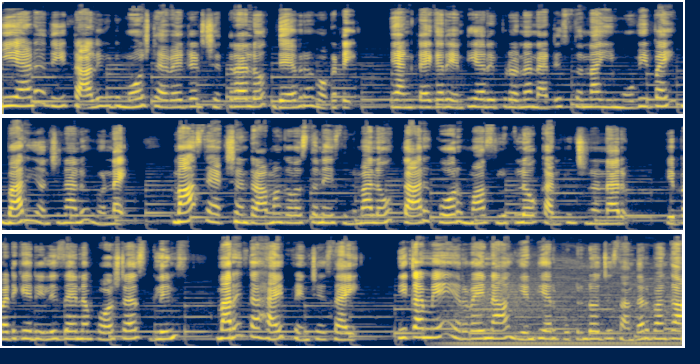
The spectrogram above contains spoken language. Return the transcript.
ఈ ఏడాది టాలీవుడ్ మోస్ట్ అవైటెడ్ చిత్రాల్లో దేవర ఒకటి. యంగ్ టైగర్ ఎన్టీఆర్ ఇప్పుడున్న నటిస్తున్న ఈ మూవీపై భారీ అంచనాలు ఉన్నాయి. మాస్ యాక్షన్ డ్రామాగా వస్తున్న ఈ సినిమాలో తార కోర్ మాస్ లుక్లో కనిపించనున్నారు. ఇప్పటికే రిలీజ్ అయిన పోస్టర్స్ గ్లిమ్స్ మరింత హైప్ పెంచేశాయి. ఇక మే ఇరవైన ఎన్టీఆర్ పుట్టినరోజు సందర్భంగా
